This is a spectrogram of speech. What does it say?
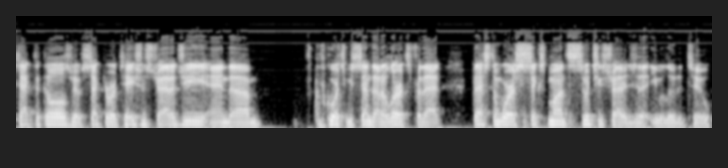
technicals. We have sector rotation strategy, and um, of course, we send out alerts for that best and worst six months switching strategy that you alluded to,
